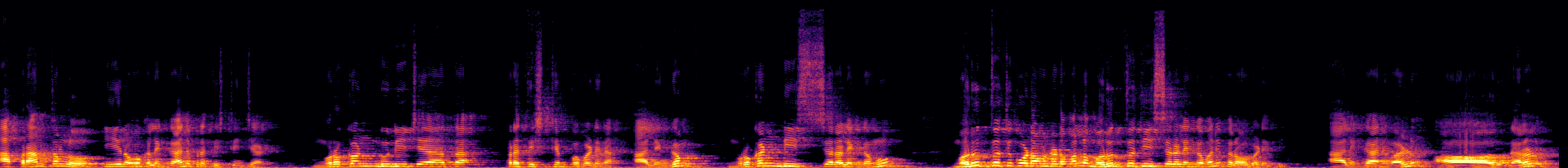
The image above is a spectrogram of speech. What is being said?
ఆ ప్రాంతంలో ఈయన ఒక లింగాన్ని ప్రతిష్ఠించాడు. మురకండుని చేత ప్రతిష్ఠింపబడిన ఆ లింగం మృకండీశ్వర లింగము. మరుద్వతి కూడా ఉండడం వల్ల మరుద్వతీశ్వర లింగం అని పిలువబడింది. ఆ లింగాన్ని వాళ్ళు ఆరు నెలలు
